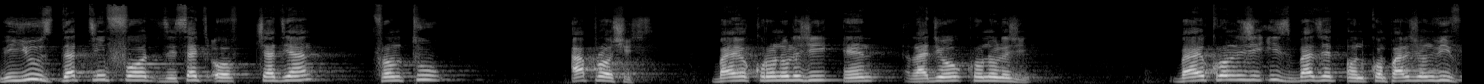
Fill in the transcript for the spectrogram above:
We use that thing for the set of Chadian from two approaches biochronology and radiochronology. Biochronology is based on comparison with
